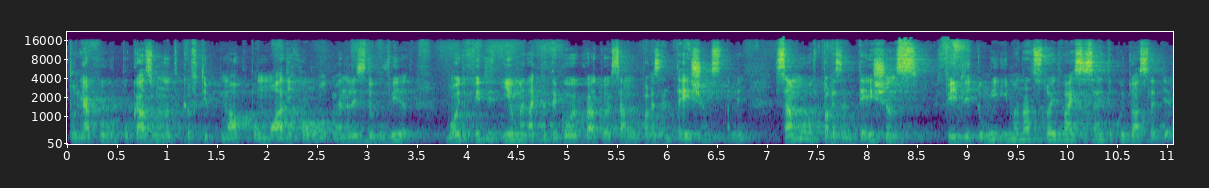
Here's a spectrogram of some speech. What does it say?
понякога го показвам на такъв тип малко по-млади хора от мен, нали, за да го видят. Моето фидли, имам една категория, която е само presentations, нали? Само в presentations фидлито ми има над 120 сайта, които аз следя.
